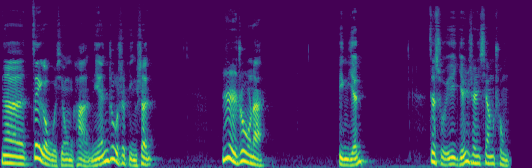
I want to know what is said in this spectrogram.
那这个五行我们看年柱是丙申，日柱呢？丙寅，这属于寅申相冲，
